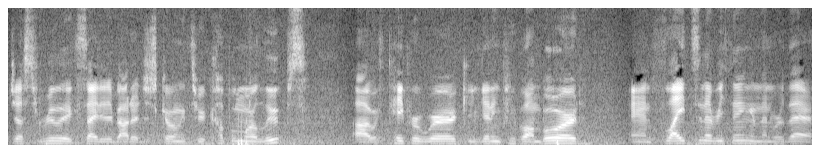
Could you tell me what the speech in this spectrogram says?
just really excited about it, just going through a couple more loops uh, with paperwork and getting people on board and flights and everything, and then we're there.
